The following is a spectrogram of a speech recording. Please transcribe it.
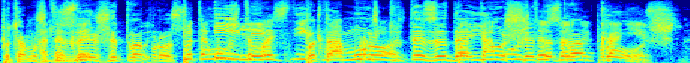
Потому что Она ты задаешь этот вопрос. Потому Или- что возник Потому вопрос. что ты задаешь Потому что этот зада- вопрос. Конечно.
